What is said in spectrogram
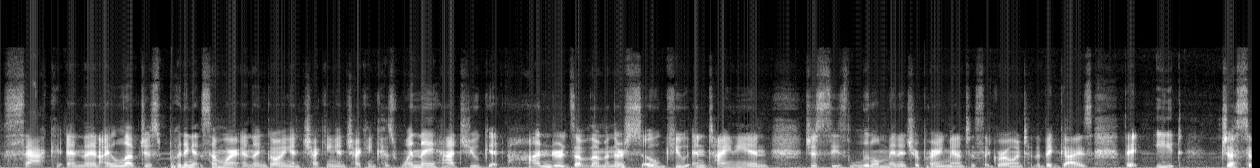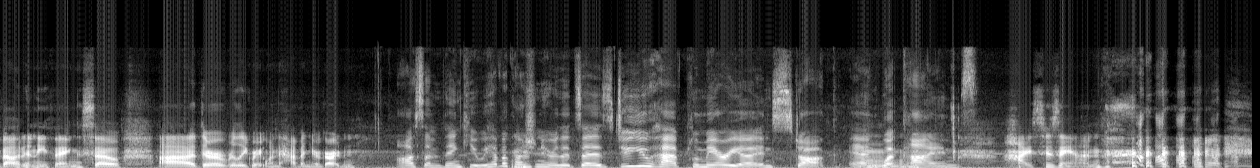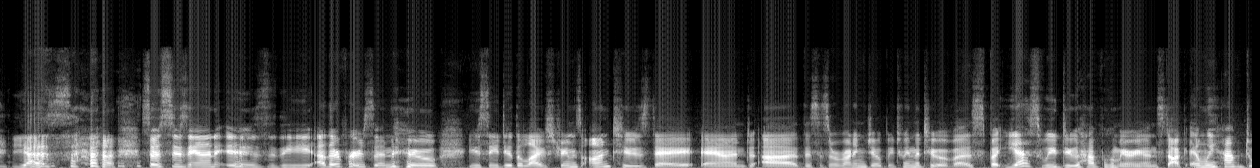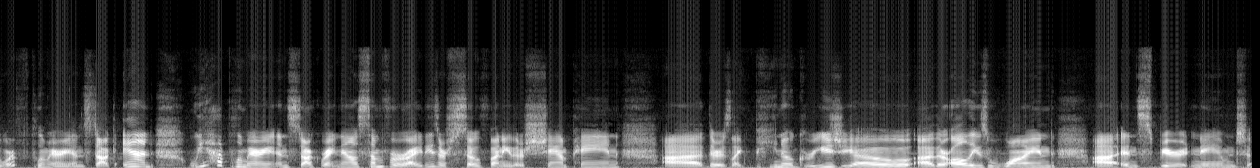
sack and then I love just putting it somewhere and then going and checking and checking because when they hatch you get hundreds of them and they're so cute and tiny and just these little miniature praying mantis that grow into the big guys that eat just about anything so uh, they're a really great one to have in your garden Awesome, thank you. We have a Mm-hmm. question here that says, do you have plumeria in stock and what Mm. kinds? Hi, Suzanne. yes. so, Suzanne is the other person who you see do the live streams on Tuesday. And uh, this is a running joke between the two of us. But yes, we do have plumeria in stock, and we have dwarf plumeria in stock. And we have plumeria in stock right now. Some varieties are so funny. There's champagne, uh, there's like Pinot Grigio, uh, there are all these wine uh, and spirit named.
